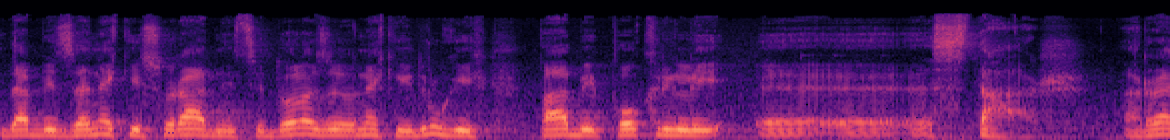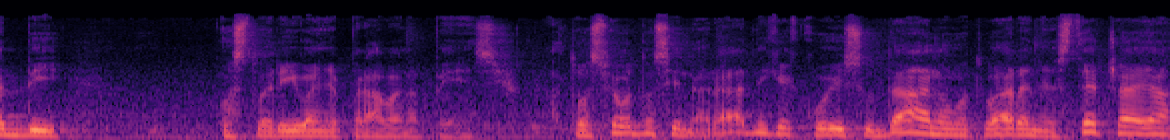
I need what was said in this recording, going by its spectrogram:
da bi za neki su radnici dolaze od nekih drugih pa bi pokrili e, e staž radi ostvarivanja prava na penziju. A to sve odnosi na radnike koji su danom otvaranja stečaja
